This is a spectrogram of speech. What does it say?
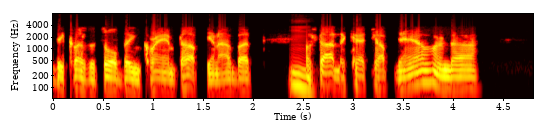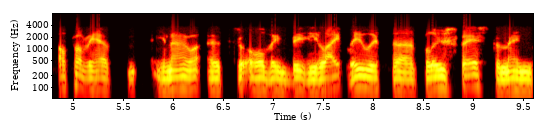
because it's all been crammed up, you know. But mm. I'm starting to catch up now, and uh, I'll probably have, you know, it's all been busy lately with uh, Blues Fest and then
